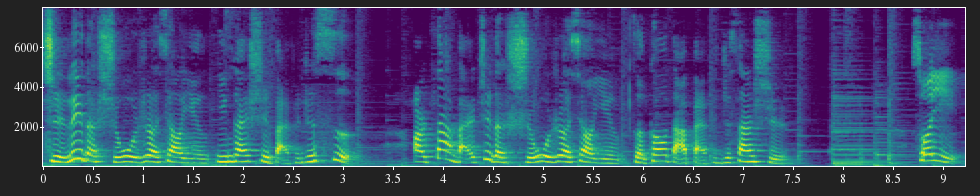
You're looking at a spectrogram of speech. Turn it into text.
脂类的食物热效应应该是百分之四，而蛋白质的食物热效应则高达百分之三十。所以，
